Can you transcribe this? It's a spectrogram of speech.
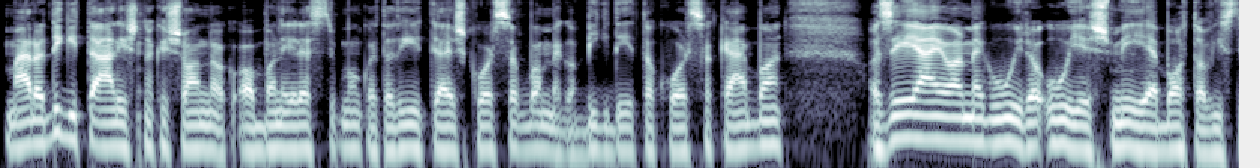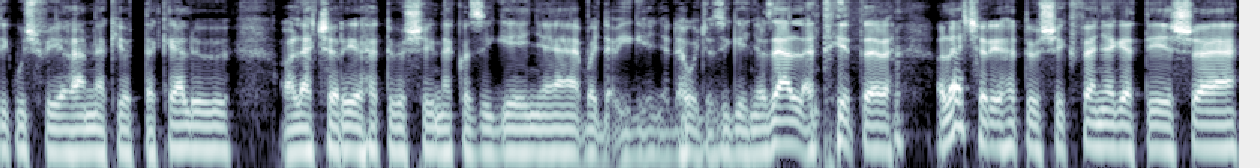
Már a digitálisnak is annak, abban éreztük magunkat a digitális korszakban, meg a big data korszakában, az AI-jal meg újra új és mélyebb atavisztikus félelmek jöttek elő, a lecserélhetőségnek az igénye, vagy de igénye, de hogy az igénye, az ellentéte, a lecserélhetőség fenyegetése,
